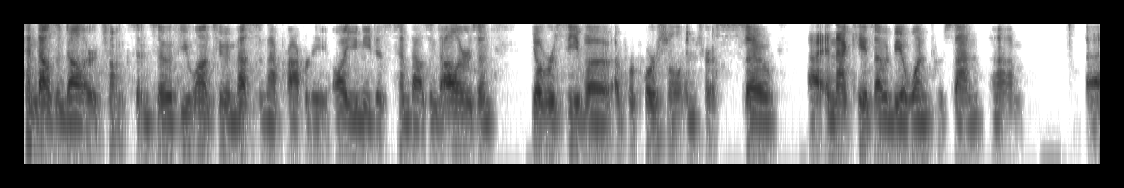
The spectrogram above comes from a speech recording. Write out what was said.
$10,000 chunks. And so if you want to invest in that property, all you need is $10,000 and you'll receive a, a proportional interest. So uh, in that case, that would be a 1% um, uh,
